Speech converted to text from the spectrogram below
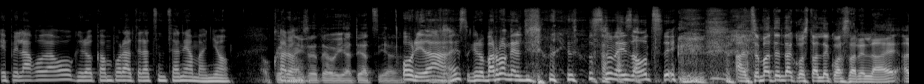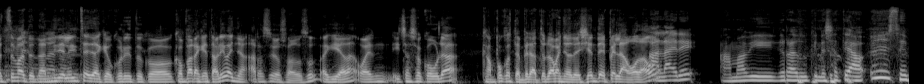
epelago dago, gero kanpora ateratzen zenean baino. Auker Claro. nahi zate hori ateatzia. Hori da, ez? Gero barruan gelditu nahi duzu nahi zautze. Antzematen da kostaldeko azarela, eh? Antzematen da, nire lintzaiak okurrituko konparaketa hori, baina arrazoi osoa duzu, egia da, oain itxasoko ura, kanpoko temperatura baino desiente pelago dago. Hala ere, amabi gradukin esatea, ez, e,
